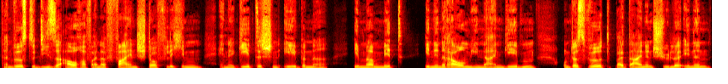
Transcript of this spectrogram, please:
dann wirst du diese auch auf einer feinstofflichen, energetischen Ebene immer mit in den Raum hineingeben und das wird bei deinen SchülerInnen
